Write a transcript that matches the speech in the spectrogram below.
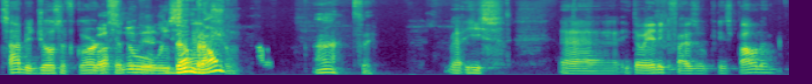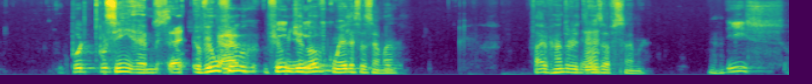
sabe? Joseph Gordon, Gosto que é do Dan Brown? Ah, sei. É, isso. É, então ele que faz o principal, né? Por, por... Sim, é, eu vi um filme, filme de novo com ele essa semana. 500 Days of Summer. Uhum. Isso.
